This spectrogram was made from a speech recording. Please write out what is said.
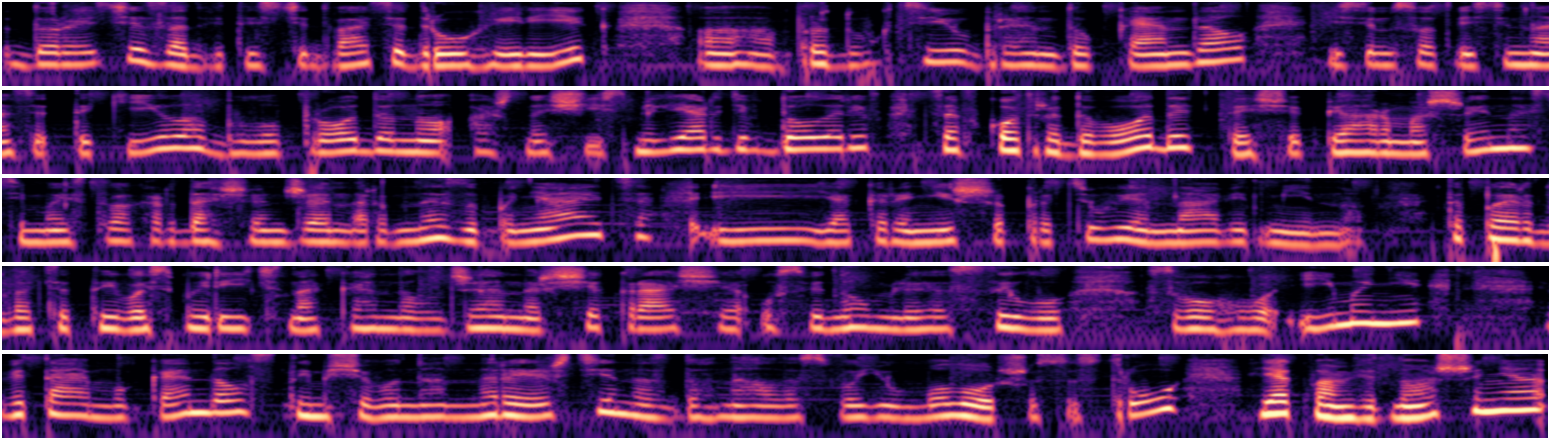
До речі, за 2022 рік продукцію бренду Kendall 818 текіла було продано аж на 6 мільярдів доларів. Це вкотре доводить те, що піар-машина сімейства Kardashian Jenner не зупиняється і як і раніше працює на відмінно. Тепер 28-річна Кендал Дженнер ще краще усвідомлює силу свого імені. Вітаємо Кендал з тим, що вона нарешті наздогнала свою молодшу сестру. Як вам відношення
